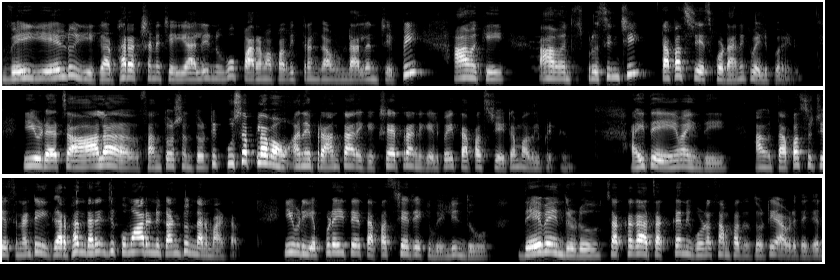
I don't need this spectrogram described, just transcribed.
వెయ్యేళ్ళు ఈ గర్భరక్షణ చేయాలి నువ్వు పరమ పవిత్రంగా ఉండాలని చెప్పి ఆమెకి ఆమె స్పృశించి తపస్సు చేసుకోవడానికి వెళ్ళిపోయాడు. ఈవిడ చాలా సంతోషంతో కుశప్లవం అనే ప్రాంతానికి క్షేత్రానికి వెళ్ళిపోయి తపస్సు చేయటం మొదలుపెట్టింది. అయితే ఏమైంది? ఆమె తపస్సు చేసినంటే ఈ గర్భం ధరించి కుమారుని కంటుందనమాట ఈవిడ ఎప్పుడైతే తపశ్చర్యకి వెళ్ళిందో దేవేంద్రుడు చక్కగా చక్కని గుణ సంపదతోటి ఆవిడ దగ్గర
